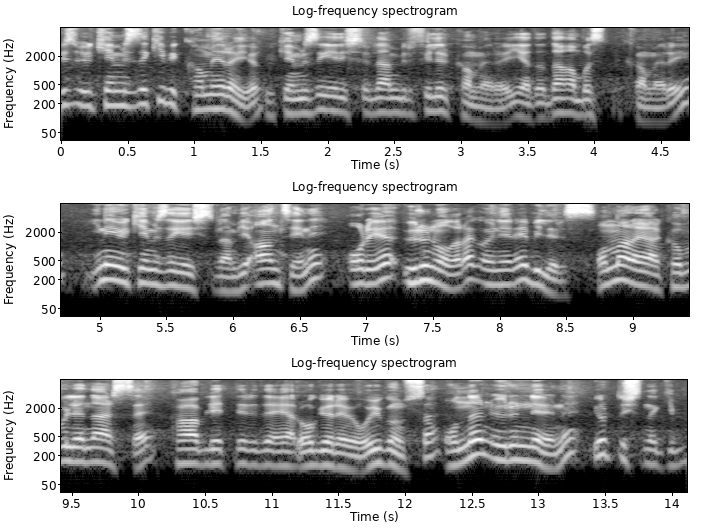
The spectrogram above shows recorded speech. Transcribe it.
Biz ülkemizdeki bir kamerayı, ülkemizde geliştirilen bir filir kamerayı ya da daha basit bir kamerayı yine ülkemizde geliştirilen bir anteni desteğini oraya ürün olarak önerebiliriz. Onlar eğer kabul ederse, kabiliyetleri de eğer o göreve uygunsa onların ürünlerini yurt dışındaki bir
